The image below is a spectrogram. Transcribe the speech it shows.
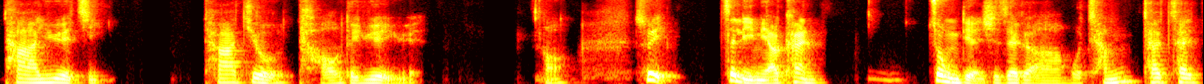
他越紧，他就逃得越远。好，所以这里你要看重点是这个啊。我常他在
